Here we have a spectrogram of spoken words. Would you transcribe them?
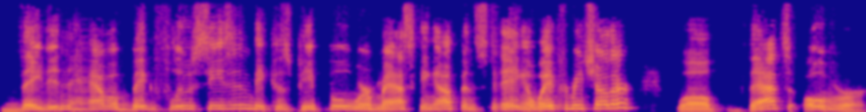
they didn't have a big flu season because people were masking up and staying away from each other. Well, that's over,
